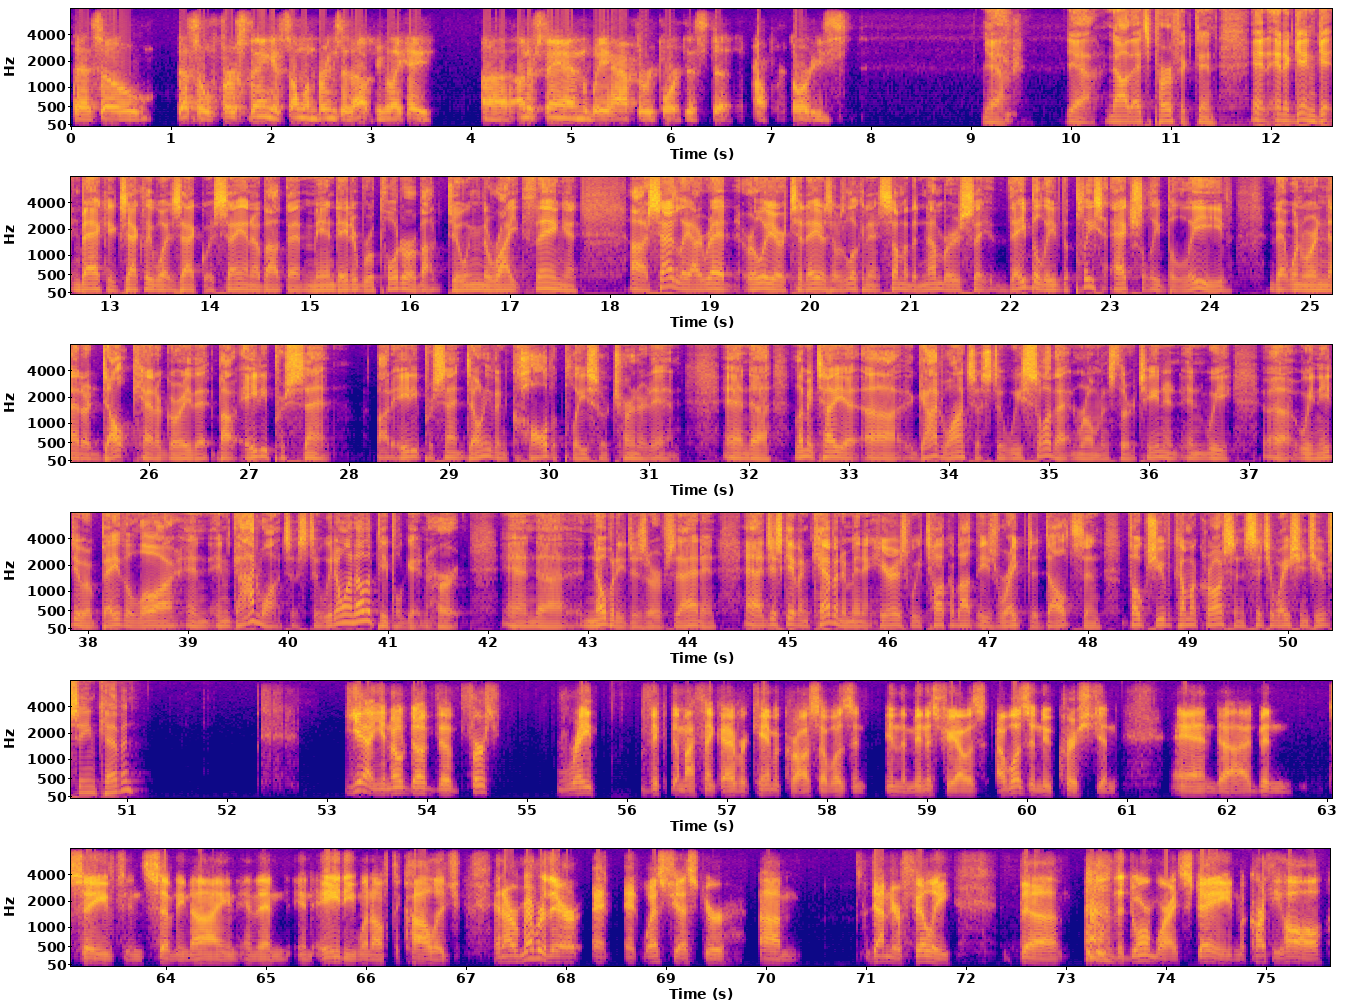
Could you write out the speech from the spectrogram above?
That so that's the first thing if someone brings it up you're like hey uh, understand we have to report this to the proper authorities. Yeah yeah, no, that's perfect. And and and again, getting back exactly what Zach was saying about that mandated reporter about doing the right thing. And uh, sadly, I read earlier today as I was looking at some of the numbers, they, they believe the police actually believe that when we're in that adult category, that about eighty percent about 80% don't even call the police or turn it in. And uh, let me tell you, uh, God wants us to. We saw that in Romans 13, and, and we, uh, we need to obey the law, and, and God wants us to. We don't want other people getting hurt, and uh, nobody deserves that. And uh, just giving Kevin a minute here as we talk about these raped adults and folks you've come across and situations you've seen, Kevin. Yeah, you know, Doug, the first rape victim I think I ever came across. I wasn't in the ministry. I was I was a new Christian, and uh, I'd been saved in 79 and then in 80 went off to college and i remember there at, at west chester um, down near philly the the dorm where i stayed mccarthy hall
